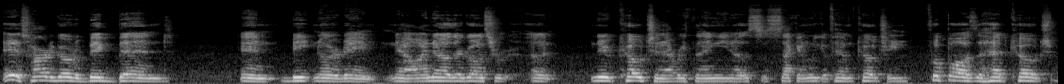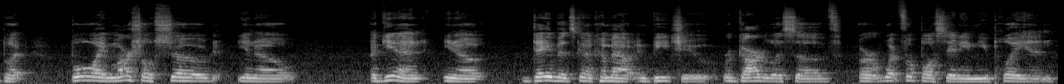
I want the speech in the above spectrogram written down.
It is hard to go to Big Bend and beat Notre Dame. Now I know they're going through a new coach and everything. You know, this is the second week of him coaching football as the head coach, but boy, Marshall showed, you know, again, you know, David's going to come out and beat you regardless of or what football stadium you play in.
